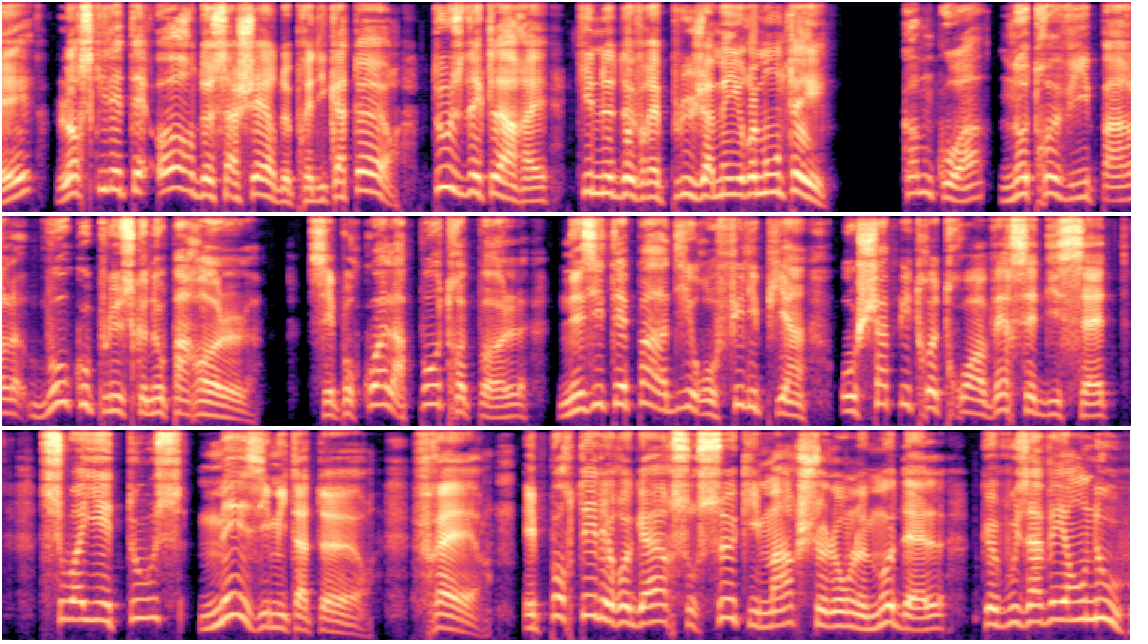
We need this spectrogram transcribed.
et lorsqu'il était hors de sa chair de prédicateur, tous déclaraient qu'il ne devrait plus jamais y remonter. Comme quoi, notre vie parle beaucoup plus que nos paroles. C'est pourquoi l'apôtre Paul n'hésitait pas à dire aux Philippiens au chapitre 3 verset 17 Soyez tous mes imitateurs, frères, et portez les regards sur ceux qui marchent selon le modèle que vous avez en nous.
